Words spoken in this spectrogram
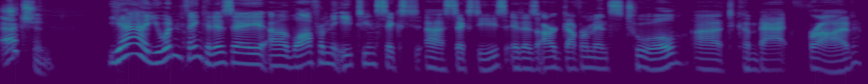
action. Yeah, you wouldn't think it is a uh, law from the 1860s. Uh, it is our government's tool uh, to combat fraud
